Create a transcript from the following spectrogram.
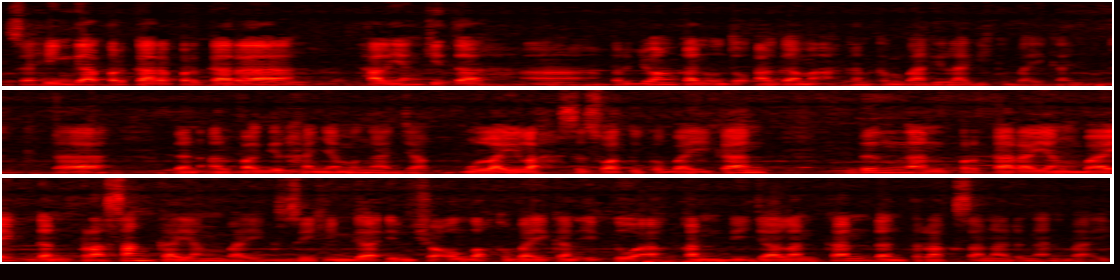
Sehingga perkara-perkara hal yang kita uh, perjuangkan untuk agama akan kembali lagi kebaikannya untuk kita. Dan Al-Fagir hanya mengajak, mulailah sesuatu kebaikan dengan perkara yang baik dan prasangka yang baik sehingga insya Allah kebaikan itu akan dijalankan dan terlaksana dengan baik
